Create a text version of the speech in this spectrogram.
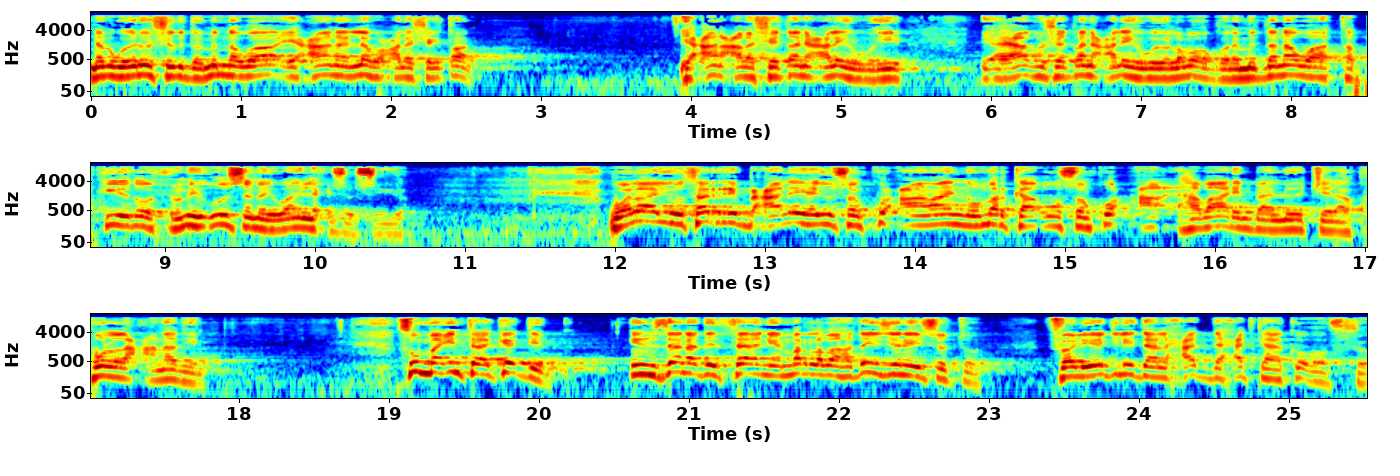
Nabigu inoo sheegi doon waa icaana lahu cala shayaan icaana cala shayaani calayhi weeye. Icaanatu shayaani calayhi weeye lama ogolo midna waa tabkiidoo xumihii uu sameeyey waa in la xusuusiyo walaa yuharib calayha yuusan ku cananin markaa uusan ku habaarin baa loo jeedaa ku lacnadin. Uma kadib in zanad aaniya mar labaad hadday zinaysato falyajlid alxadda xadka ka oofsho.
